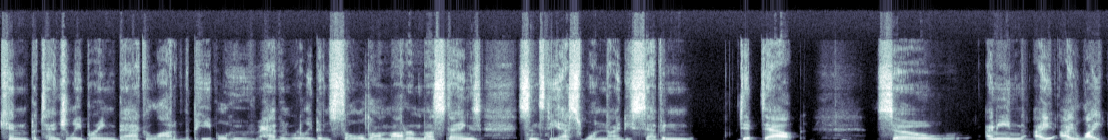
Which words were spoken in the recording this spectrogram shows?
can potentially bring back a lot of the people who haven't really been sold on modern Mustangs since the S197 dipped out. So, I mean, I I like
